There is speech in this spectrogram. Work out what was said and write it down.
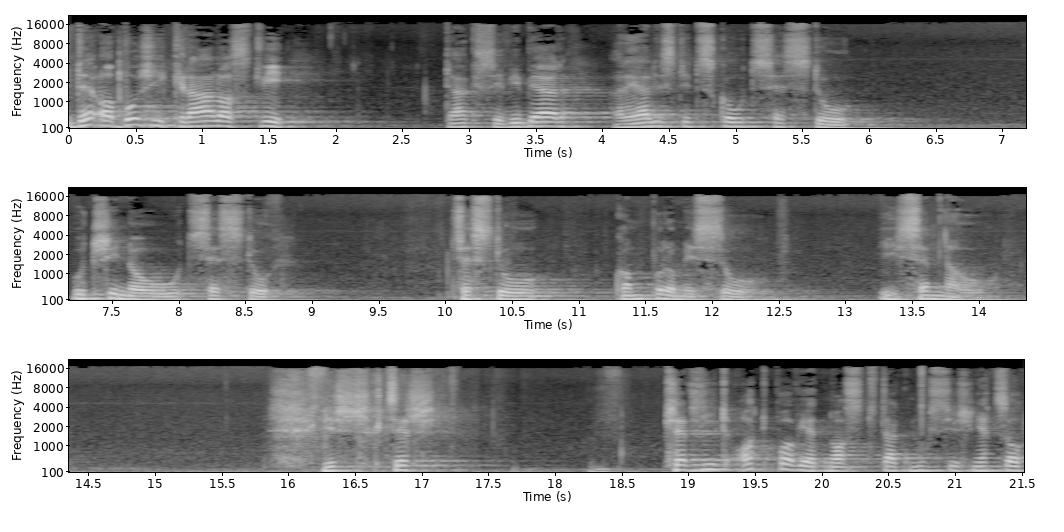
Jde o Boží království, tak si vyber realistickou cestu, účinnou cestu, cestu kompromisu i se mnou. Když chceš převzít odpovědnost, tak musíš něco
